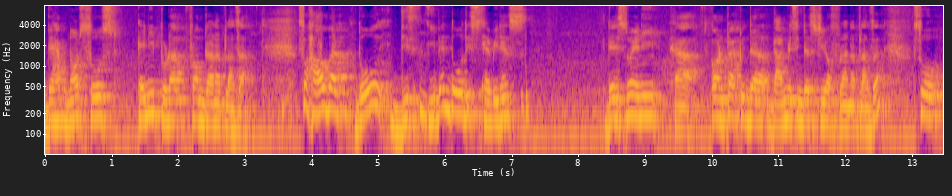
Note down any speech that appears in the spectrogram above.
they have not sourced any product from rana plaza so, however, though this, even though this evidence, there is no any uh, contract with the garments industry of Rana Plaza. So,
